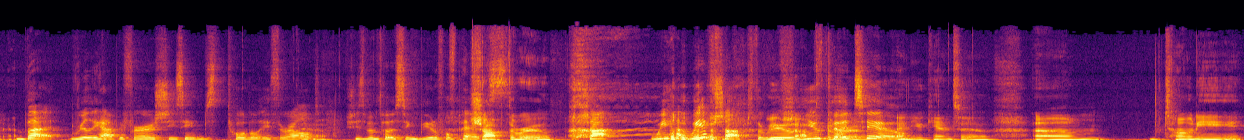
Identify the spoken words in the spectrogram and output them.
Yeah. But really happy for her. She seems totally thrilled. Yeah. She's been posting beautiful pics. Shop the Roo. Shop. We have we have shopped the We've Roo. shopped You the could Roo, too. And you can too. Um, Tony,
